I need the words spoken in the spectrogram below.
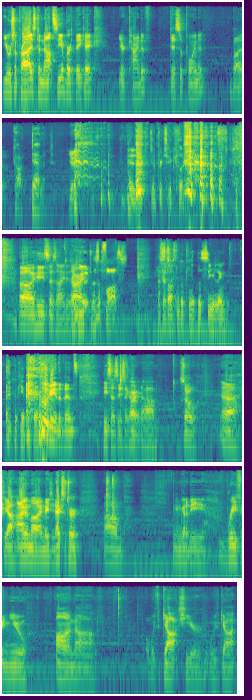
you were surprised to not see a birthday cake. You're kind of disappointed. but God damn it. you Benedict in particular. uh, he says, "I says, all I knew it was a farce. He says- starts looking at the ceiling, looking at the vent. looking at the vents. He says, he's like, all right, um, so, uh, yeah, I am, uh, I'm Agent Exeter. Um, I'm going to be briefing you on, uh, what we've got here. We've got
